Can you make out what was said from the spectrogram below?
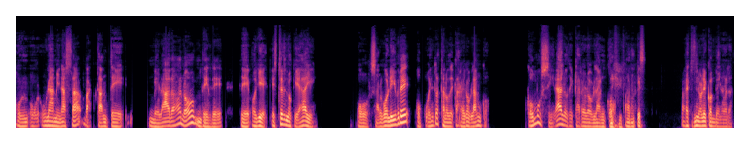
una amenaza bastante velada, ¿no? Desde, de, oye, esto es lo que hay. O salgo libre o cuento hasta lo de Carrero Blanco. ¿Cómo será lo de Carrero Blanco para que, para que no le condenara?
